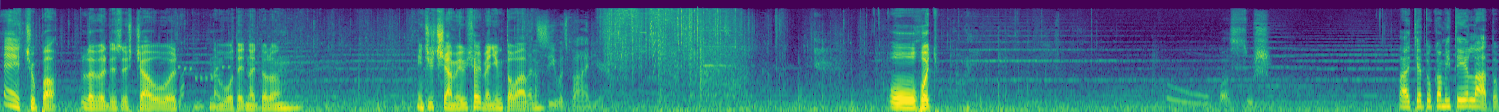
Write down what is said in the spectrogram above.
Egy csupa lövöldözős csávó volt, nem volt egy nagy dolog. Nincs itt semmi, úgyhogy menjünk tovább. Ó, hogy... basszus. Látjátok, amit én látok?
